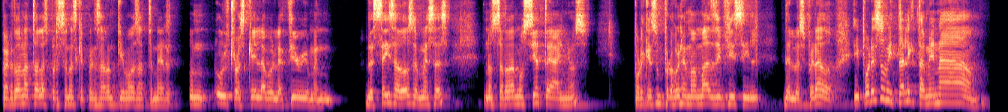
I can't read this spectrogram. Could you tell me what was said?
Perdona a todas las personas que pensaron que íbamos a tener un ultra scalable Ethereum en de 6 a 12 meses. Nos tardamos 7 años porque es un problema más difícil de lo esperado. Y por eso Vitalik también ha,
